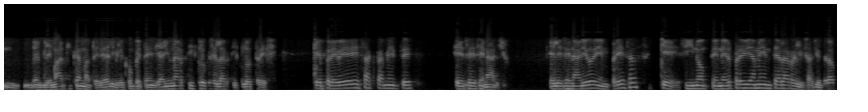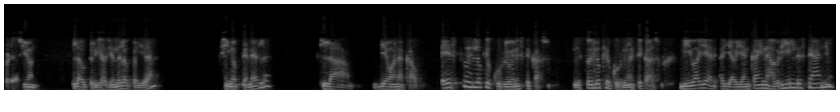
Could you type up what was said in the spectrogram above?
emblemática en materia de libre competencia, hay un artículo que es el artículo 13, que prevé exactamente ese escenario. El escenario de empresas que, sin obtener previamente a la realización de la operación la autorización de la autoridad, sin obtenerla, la llevan a cabo. Esto es lo que ocurrió en este caso. Esto es lo que ocurrió en este caso. Viva y Avianca en abril de este año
